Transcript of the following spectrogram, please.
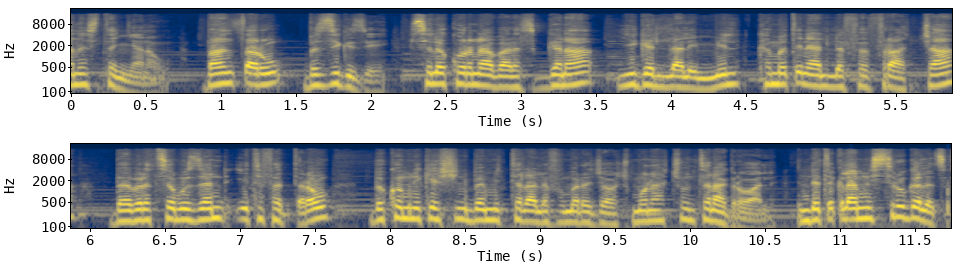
አነስተኛ ነው። በአንጻሩ በዚህ ጊዜ ስለ ኮሮና ቫይረስ ገና ይገላል የሚል ከመጠን ያለፈ ፍራቻ በህብረተሰቡ ዘንድ የተፈጠረው በኮሚኒኬሽን በሚተላለፉ መረጃዎች መሆናቸውን ተናግረዋል። እንደ ጠቅላይ ሚኒስትሩ ገለጻ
